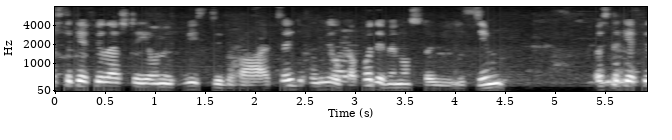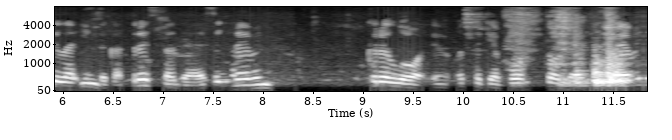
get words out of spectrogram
Ось таке філе ще є у них 220, гомілка по 98. Ось таке філе індика 310 гривень. Крило е, ось таке по 110 гривень.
